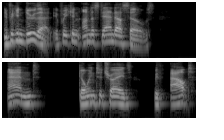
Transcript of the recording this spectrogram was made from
If we can do that, if we can understand ourselves and go into trades without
